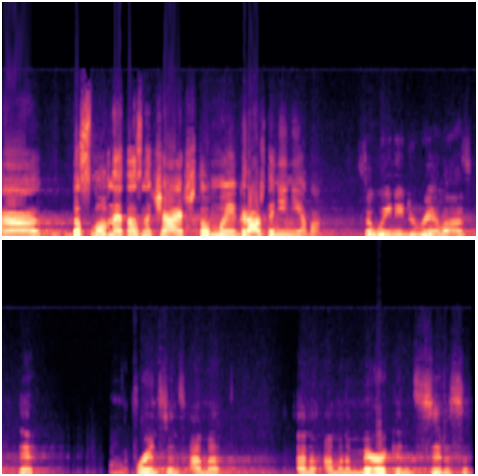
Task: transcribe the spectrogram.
Э, Дословно это означает, что мы граждане неба. So we need to realize that, for instance, I'm, a, an, I'm an American citizen.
